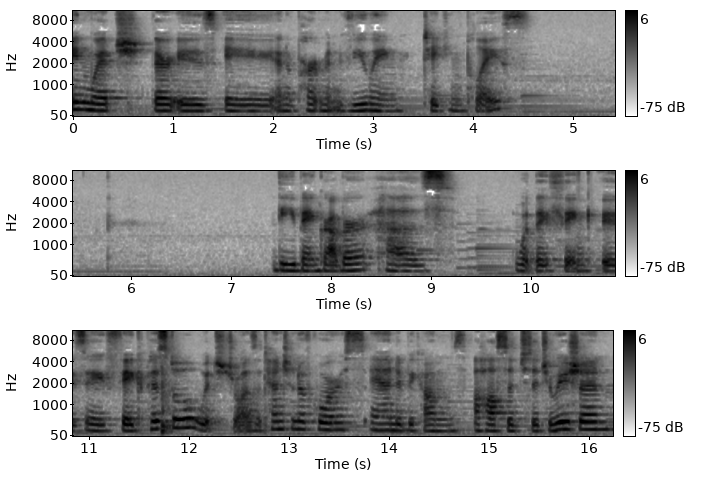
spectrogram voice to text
in which there is a, an apartment viewing taking place. The bank robber has what they think is a fake pistol, which draws attention, of course, and it becomes a hostage situation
